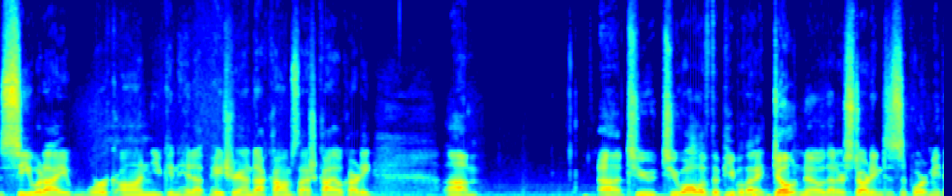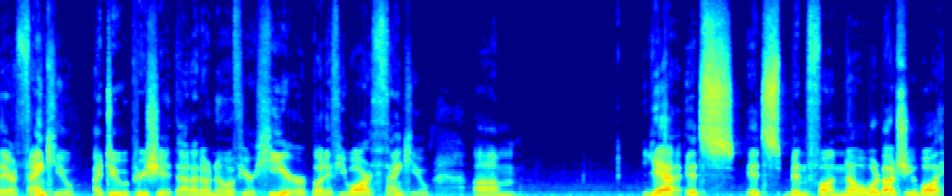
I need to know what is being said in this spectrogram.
see what I work on, you can hit up patreon.com slash Kyle Cardy. Um, uh, to to all of the people that I don't know that are starting to support me there, thank you. I do appreciate that. I don't know if you're here, but if you are, thank you. Um, yeah, it's it's been fun. Noah, what about you, boy?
